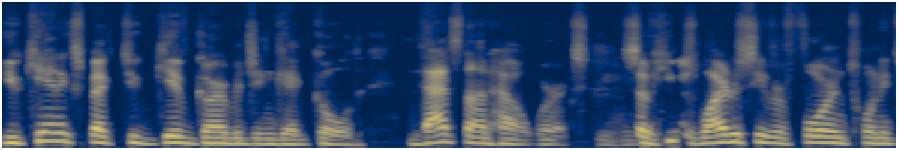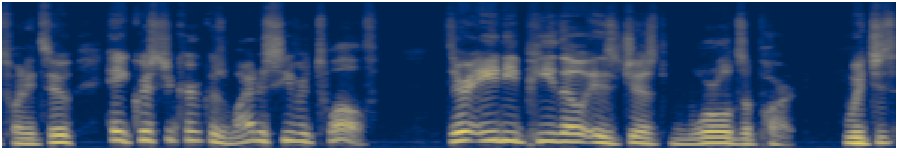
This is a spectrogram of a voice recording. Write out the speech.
You can't expect to give garbage and get gold. That's not how it works. So he was wide receiver four in 2022. Hey, Christian Kirk was wide receiver 12. Their ADP, though, is just worlds apart, which is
